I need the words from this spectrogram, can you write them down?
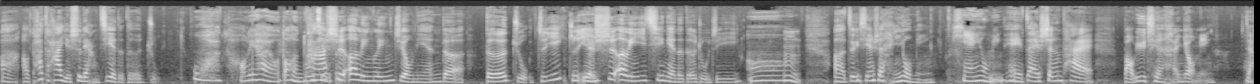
啊哦，他他也是两届的得主，哇，好厉害哦，都很多。他是二零零九年的得主之一，之一也是二零一七年的得主之一。哦，嗯，呃，这个先生很有名，很有名，嘿，在生态保育圈很有名。这样，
